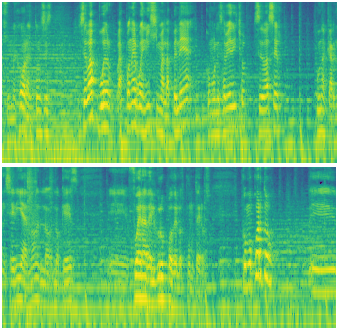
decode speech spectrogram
su, mejora. Entonces se va a, poner buenísima la pelea. Como les había dicho, se va a hacer una carnicería, ¿no? Lo, que es eh, fuera del grupo de los punteros. Como cuarto, eh,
